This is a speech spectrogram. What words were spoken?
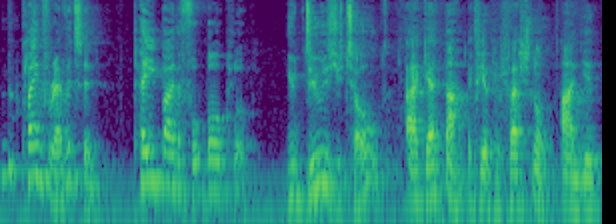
I'm playing for Everton, paid by the football club. You do as you're told. I get that if you're a professional and you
